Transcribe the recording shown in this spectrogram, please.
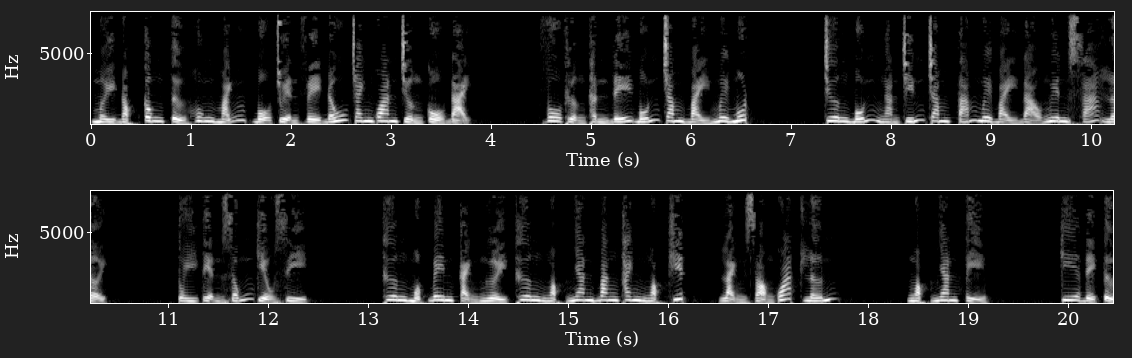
mời đọc công tử hung mãnh bộ truyện về đấu tranh quan trường cổ đại, vô thượng thần đế bốn trăm bảy mươi một, chương bốn n g h n chín trăm tám mươi bảy đạo nguyên xá lợi, tùy tiện giống kiểu gì, thương một bên cạnh người thương ngọc nhan băng thanh ngọc khiết, lạnh giọng quát lớn, ngọc nhan tỉ, kia để tử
